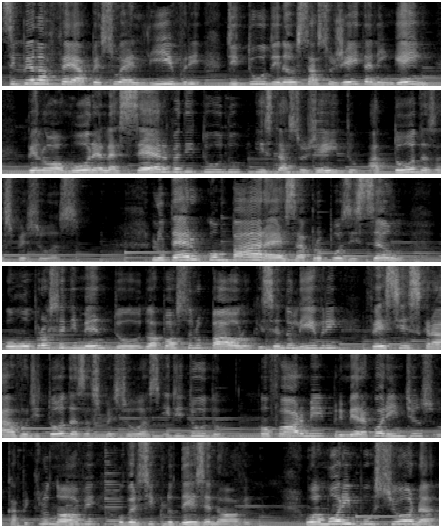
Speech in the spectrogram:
Se pela fé a pessoa é livre de tudo e não está sujeita a ninguém, pelo amor ela é serva de tudo e está sujeito a todas as pessoas. Lutero compara essa proposição com o procedimento do apóstolo Paulo, que sendo livre, fez-se escravo de todas as pessoas e de tudo, conforme 1 Coríntios, o capítulo 9, o versículo 19. O amor impulsiona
